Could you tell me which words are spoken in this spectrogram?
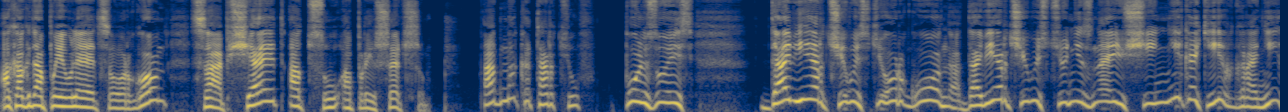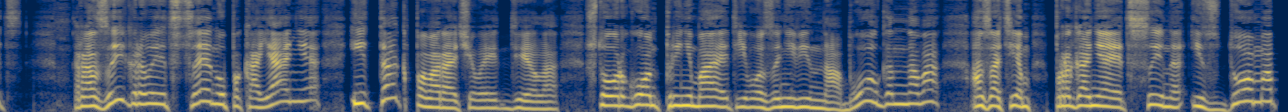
а когда появляется Оргон, сообщает отцу о пришедшем. Однако Тартюф, пользуясь Доверчивостью Ургона, доверчивостью, не знающей никаких границ, разыгрывает сцену покаяния и так поворачивает дело, что Ургон принимает его за невинно оболганного, а затем прогоняет сына из дома,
